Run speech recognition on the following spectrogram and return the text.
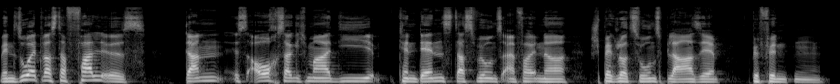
wenn so etwas der Fall ist, dann ist auch, sag ich mal, die Tendenz, dass wir uns einfach in einer Spekulationsblase befinden.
